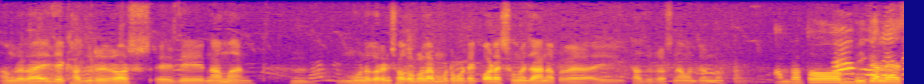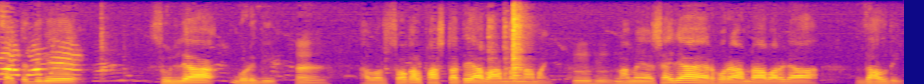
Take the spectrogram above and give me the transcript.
আপনারা এই যে খাজুরের রস এই যে নামান মনে করেন সকালবেলা মোটামুটি কটার সময় যান আপনারা এই খাজুর রস নামার জন্য? আমরা তো বিকালে চারটার দিকে চুল্লা গড়ে দিই। হ্যাঁ। আবার সকাল পাঁচটাতে আবার আমরা নামাই। নামে সাইরা এরপরে আমরা আবার এটা জাল দিই।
